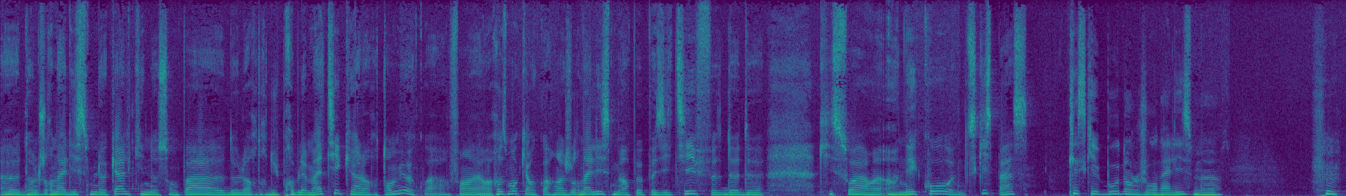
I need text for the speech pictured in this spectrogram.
euh, dans le journalisme local qui ne sont pas de l'ordre du problématique. Alors tant mieux, quoi. Enfin, heureusement qu'il y a encore un journalisme un peu positif, de, de qui soit un, écho de ce qui se passe. Qu'est-ce qui est beau dans le journalisme? hum.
